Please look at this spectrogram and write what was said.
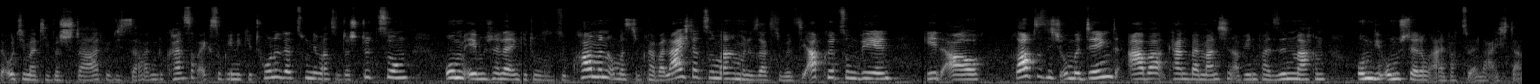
der ultimative Start, würde ich sagen. Du kannst auch exogene Ketone dazu nehmen als Unterstützung, um eben schneller in Ketose zu kommen, um es dem Körper leichter zu machen. Wenn du sagst, du willst die Abkürzung wählen, geht auch. Braucht es nicht unbedingt, aber kann bei manchen auf jeden Fall Sinn machen, um die Umstellung einfach zu erleichtern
